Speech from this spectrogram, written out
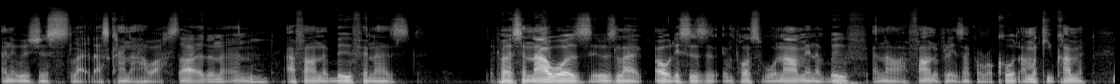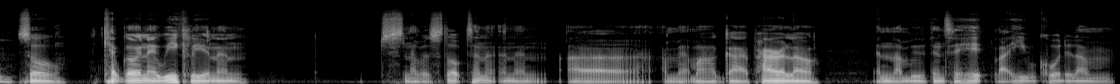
And it was just like that's kind of how I started in it, and I found a booth, and as the person I was, it was like, oh, this is impossible. Now I'm in a booth, and now I found a place I can record. I'm gonna keep coming. So kept going there weekly, and then just never stopped in it. And then uh, I met my guy Parallel, and I moved into hit. Like he recorded. Um,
